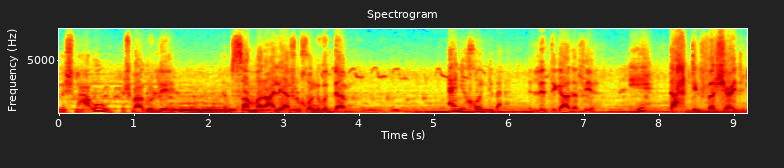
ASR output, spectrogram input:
مش معقول. مش معقول ليه؟ مسمر عليها في الخن قدامي أني خن بقى. اللي انت قاعدة فيها. إيه؟ تحت الفرش عدل.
